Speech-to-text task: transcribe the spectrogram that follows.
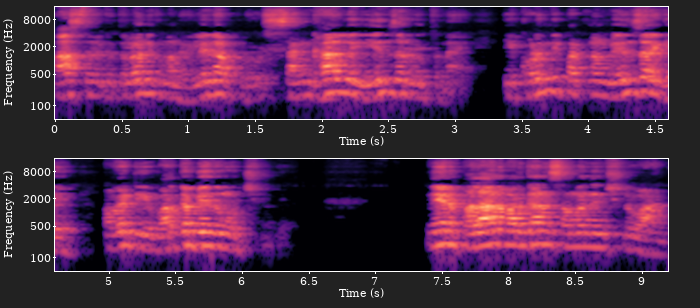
వాస్తవికతలోనికి మనం వెళ్ళినప్పుడు సంఘాల్లో ఏం జరుగుతున్నాయి? ఈ కొరింది పట్టణంలో ఏం జరిగే? ఒకటి వర్గభేదం వచ్చింది. నేను ఫలానా వర్గానికి సంబంధించిన వాడిని.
